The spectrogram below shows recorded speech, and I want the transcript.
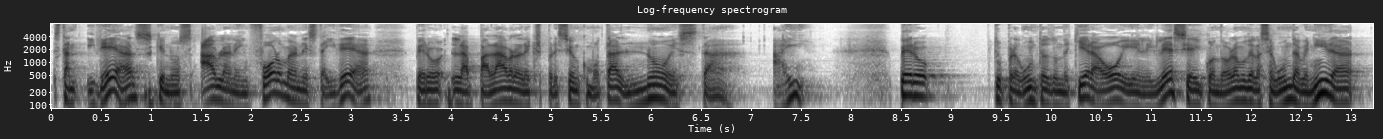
Están ideas que nos hablan e informan esta idea, pero la palabra, la expresión como tal no está ahí. Pero tú preguntas donde quiera hoy en la iglesia y cuando hablamos de la segunda venida,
